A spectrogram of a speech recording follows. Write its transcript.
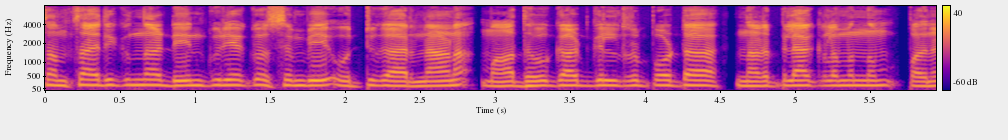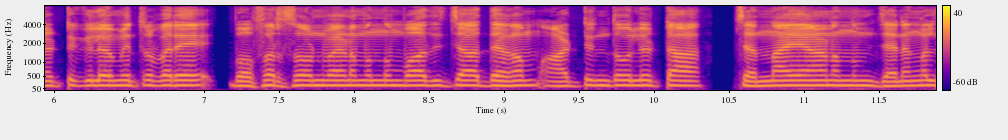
സംസാരിക്കുന്ന ഡീൻ കുര്യാക്കോസ് എം പി ഒറ്റുകാരനാണ്. മാധവ് ഗാഡ്ഗിൽ റിപ്പോർട്ട് നടപ്പിലാക്കണമെന്നും പതിനെട്ട് കിലോമീറ്റർ വരെ ബഫർ സോൺ വേണമെന്നും വാദിച്ച അദ്ദേഹം ആട്ടിൻ തോലിട്ട ചെന്നായാണെന്നും ജനങ്ങൾ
